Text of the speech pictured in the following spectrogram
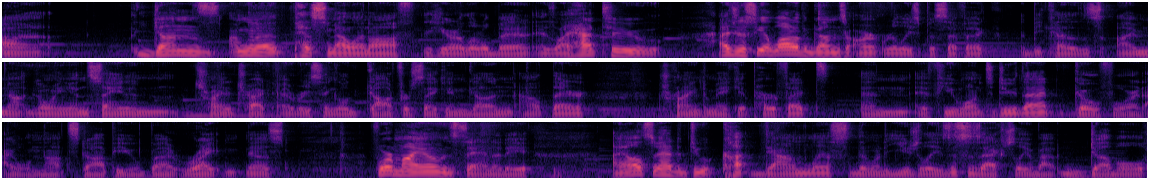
Uh, guns. I'm gonna piss Melon off here a little bit. Is I had to. As you see, a lot of the guns aren't really specific because I'm not going insane and trying to track every single godforsaken gun out there, trying to make it perfect. And if you want to do that, go for it. I will not stop you. But right now, for my own sanity, I also had to do a cut down list than what it usually is. This is actually about double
